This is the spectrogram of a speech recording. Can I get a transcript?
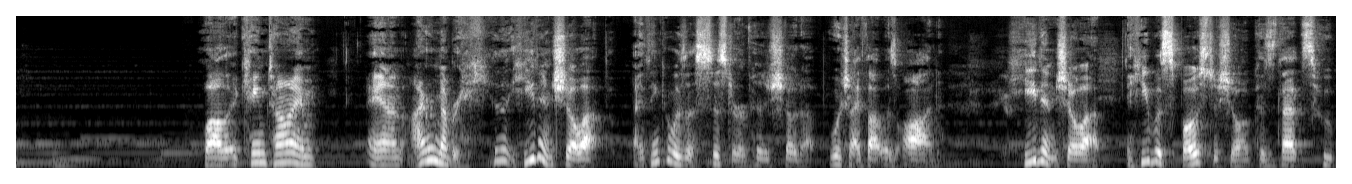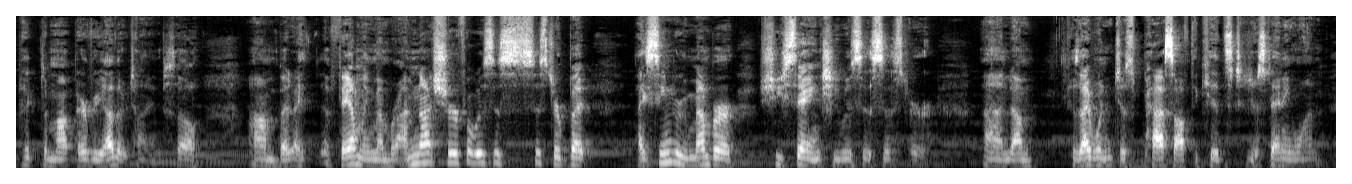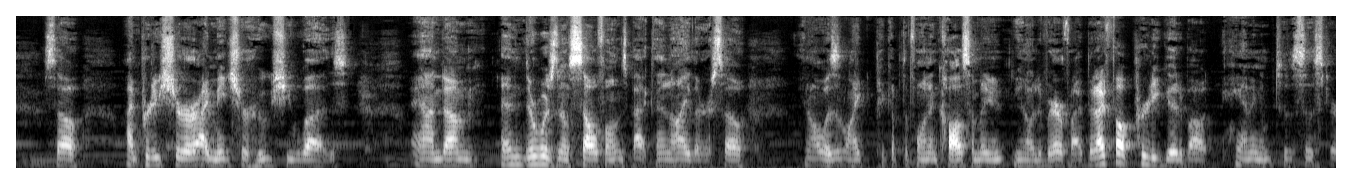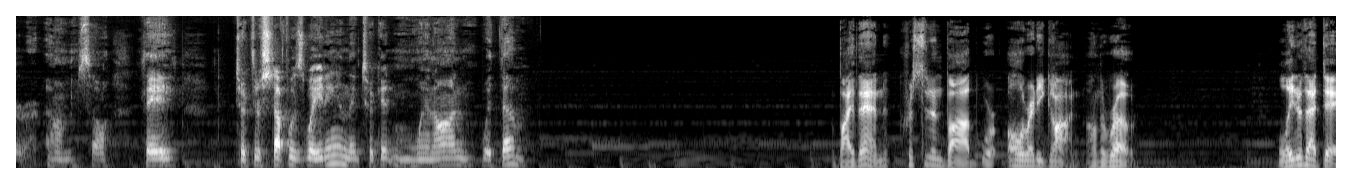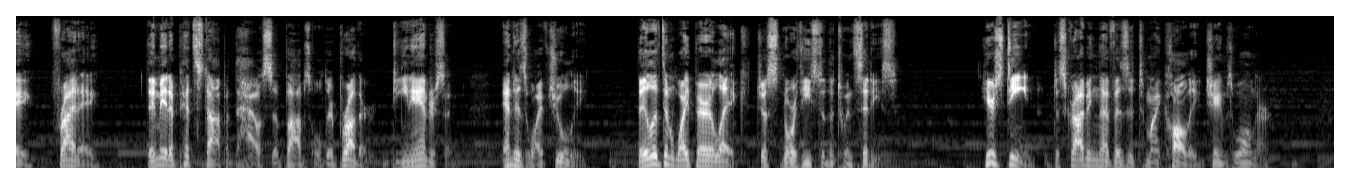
Well, it came time, and I remember he, he didn't show up. I think it was a sister of his showed up, which I thought was odd. He didn't show up. He was supposed to show up because that's who picked him up every other time. So, um, but I, a family member, I'm not sure if it was his sister, but I seem to remember she saying she was his sister. And because um, I wouldn't just pass off the kids to just anyone. So I'm pretty sure I made sure who she was. And, um, and there was no cell phones back then either. So you know, it wasn't like pick up the phone and call somebody, you know, to verify. But I felt pretty good about handing them to the sister. Um, so they took their stuff was waiting and they took it and went on with them. By then, Kristin and Bob were already gone on the road. Later that day, Friday, they made a pit stop at the house of Bob's older brother, Dean Anderson, and his wife Julie. They lived in White Bear Lake, just northeast of the Twin Cities. Here's Dean describing that visit to my colleague, James Wolner.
